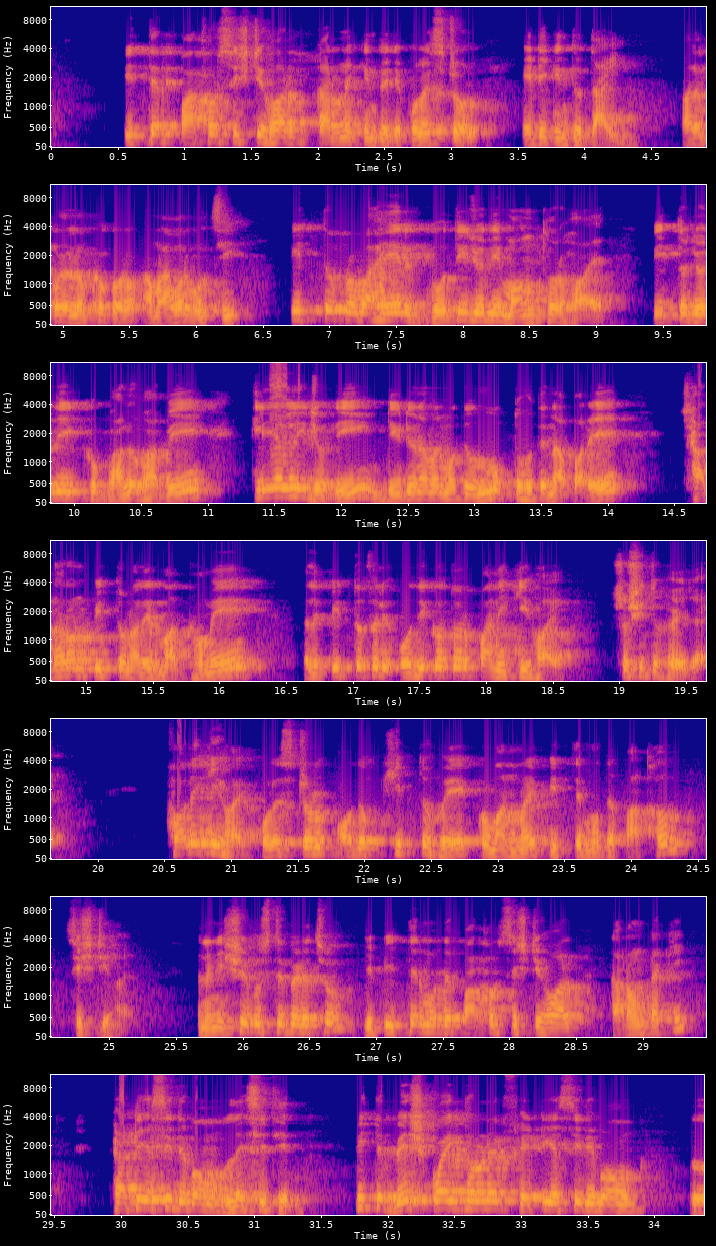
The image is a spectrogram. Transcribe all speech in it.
পিত্তের পাথর সৃষ্টি হওয়ার কারণে কিন্তু যে কোলেস্ট্রল এটি কিন্তু দায়ী। ভালো করে লক্ষ্য করো, আমরা আবার বলছি পিত্ত প্রবাহের গতি যদি মন্থর হয়, পিত্ত যদি খুব ভালোভাবে ক্লিয়ারলি যদি ডিউডেনামের মধ্যে উন্মুক্ত হতে না পারে, সাধারণ পিত্তনালীর মাধ্যমে, তাহলে পিত্তথলি অধিকতর পানি কি হয়? শোষিত হয়ে যায়। ফলে কি হয়? কোলেস্ট্রল অদক্ষিপ্ত হয়ে ক্রমান্বয়ে পিত্তের মধ্যে পাথর সৃষ্টি হয়। তাহলে নিশ্চয়ই বুঝতে পেরেছ যে পিত্তের মধ্যে পাথর সৃষ্টি হওয়ার কারণটা কি? ফ্যাটি অ্যাসিড এবং লেসিথিন পিত্তে বেশ কয়েক ধরনের ফ্যাটি অ্যাসিড এবং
